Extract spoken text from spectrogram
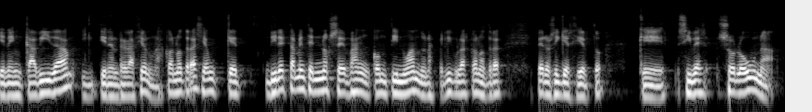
tienen cabida y tienen relación unas con otras, y aunque directamente no se van continuando unas películas con otras, pero sí que es cierto que si ves solo una,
